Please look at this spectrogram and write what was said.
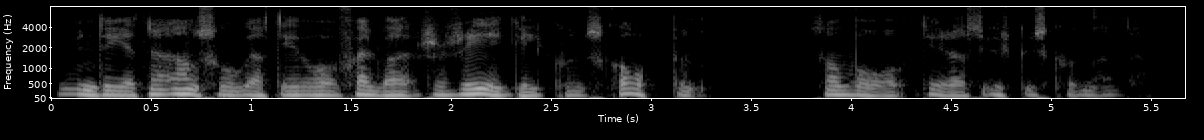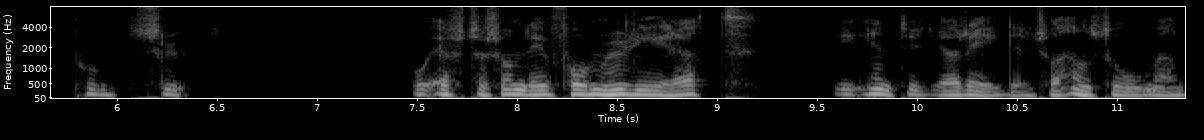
myndigheterna ansåg att det var själva regelkunskapen som var deras yrkeskunnande. Punkt slut. Och eftersom det är formulerat i entydiga regler så ansåg man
